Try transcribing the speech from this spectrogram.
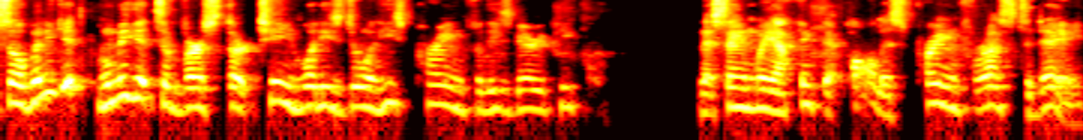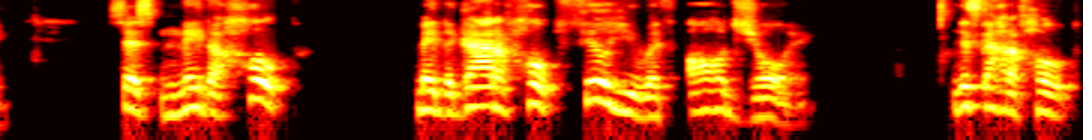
so when, he get, when we get to verse 13, what he's doing, he's praying for these very people. In the same way, I think that Paul is praying for us today. Says, May the hope, may the God of hope fill you with all joy. This God of hope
